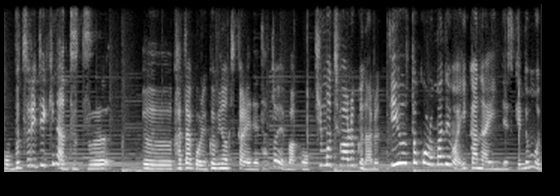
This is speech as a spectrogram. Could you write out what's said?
こう物理的な頭痛、肩こり首の疲れで例えばこう気持ち悪くなるっていうところまではいかないんですけども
